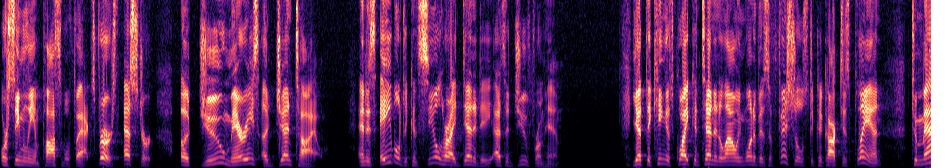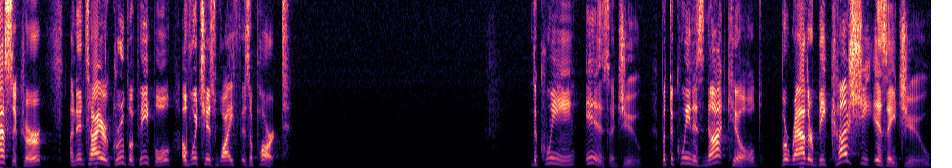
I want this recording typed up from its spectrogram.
or seemingly impossible facts. First, Esther, a Jew marries a Gentile and is able to conceal her identity as a Jew from him. Yet the king is quite content in allowing one of his officials to concoct his plan to massacre an entire group of people of which his wife is a part. The queen is a Jew, but the queen is not killed but rather because she is a Jew,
